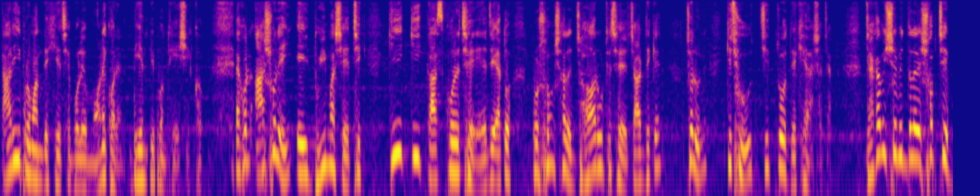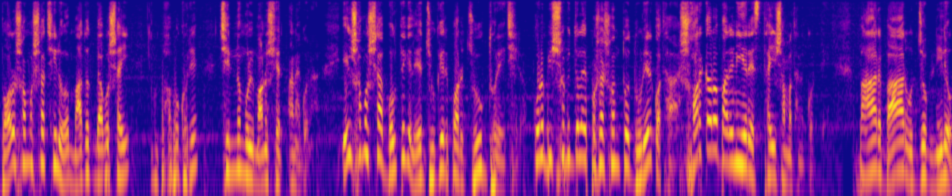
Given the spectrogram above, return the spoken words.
তারই প্রমাণ দেখিয়েছে বলে মনে করেন বিএনপিপন্থী এই শিক্ষক। এখন আসলেই এই দুই মাসে ঠিক কি কি কাজ করেছে যে এত প্রশংসার ঝড় উঠেছে চারদিকে? চলুন কিছু চিত্র দেখে আসা যাক। ঢাকা বিশ্ববিদ্যালয়ের সবচেয়ে বড় সমস্যা ছিল মাদক ব্যবসায়ী ভবঘুরে ছিন্নমূল মানুষের আনাগোনা। এই সমস্যা বলতে গেলে যুগের পর যুগ ধরেই ছিল। কোনো বিশ্ববিদ্যালয় প্রশাসন তো দূরের কথা, সরকারও পারেনি এর স্থায়ী সমাধান করতে। বারবার উদ্যোগ নিলেও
